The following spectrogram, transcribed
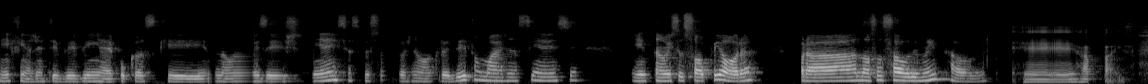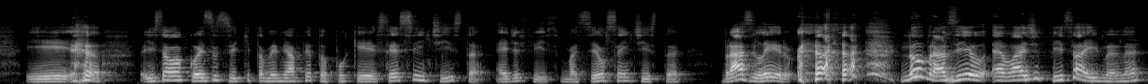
enfim, a gente vive em épocas que não existe ciência, as pessoas não acreditam mais na ciência, então isso só piora para nossa saúde mental, né? É, rapaz. E isso é uma coisa assim que também me afetou, porque ser cientista é difícil, mas ser um cientista brasileiro no Brasil é mais difícil ainda, né?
